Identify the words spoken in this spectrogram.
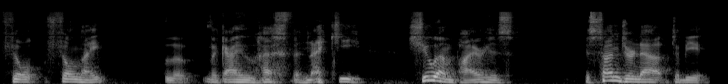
Phil Phil Knight, the the guy who has the Nike shoe empire. His his son turned out to be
